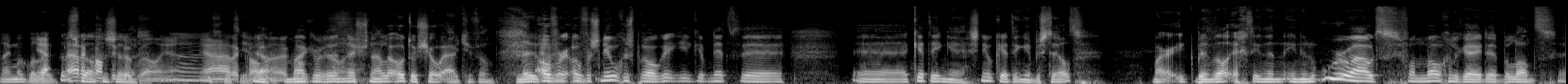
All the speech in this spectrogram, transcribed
Lijkt me ook wel leuk. Dat, is wel kan gezellig. natuurlijk ook wel, ja. Ja, dat kan. Ja, uh, maken we er een nationale autoshow uitje van. Leuk. Over, over sneeuw gesproken. Ik, ik heb net uh, uh, kettingen, sneeuwkettingen besteld. Maar ik ben wel echt in een, in een oerwoud van mogelijkheden beland. Uh,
